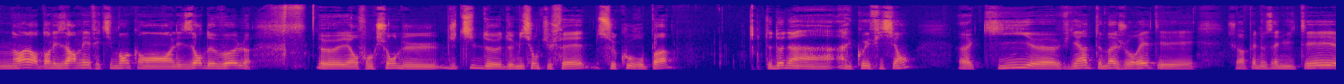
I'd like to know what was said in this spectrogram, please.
Non, alors dans les armées, effectivement, quand les heures de vol, euh, et en fonction du, type de, mission que tu fais, secours ou pas, te donne un, un coefficient qui vient te majorer tes, je rappelle nos annuités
